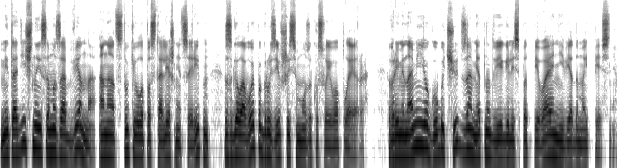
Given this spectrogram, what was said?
Методично и самозабвенно она отстукивала по столешнице ритм, с головой погрузившись в музыку своего плеера. Временами ее губы чуть заметно двигались, подпевая неведомой песни.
